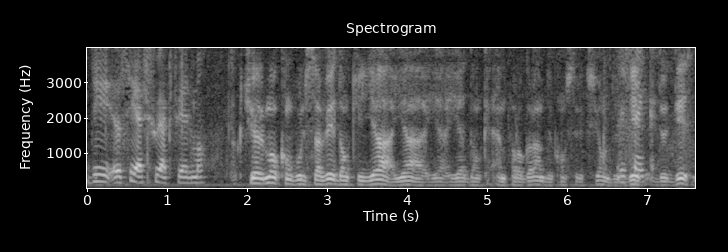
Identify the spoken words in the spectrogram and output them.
des euh, CHU actuellement Actuellement, comme vous le savez, donc, il, y a, il, y a, il, y a, donc un programme de construction de 10, de, 10,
